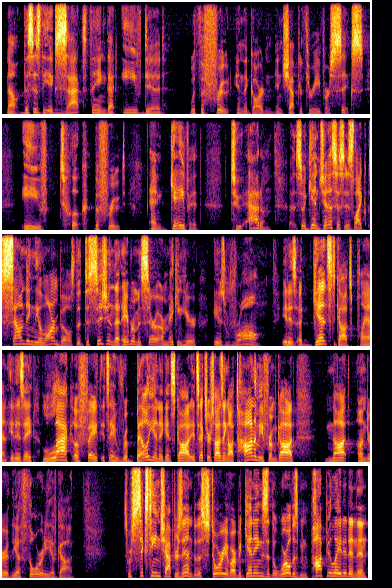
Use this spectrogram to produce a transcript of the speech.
Now, this is the exact thing that Eve did with the fruit in the garden in chapter 3, verse 6. Eve took the fruit and gave it to Adam. Uh, so again, Genesis is like sounding the alarm bells. The decision that Abram and Sarah are making here is wrong. It is against God's plan. It is a lack of faith. It's a rebellion against God. It's exercising autonomy from God, not under the authority of God. So we're 16 chapters into the story of our beginnings, that the world has been populated and then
